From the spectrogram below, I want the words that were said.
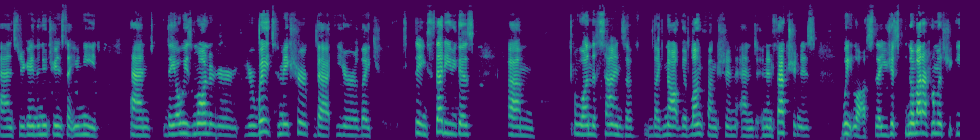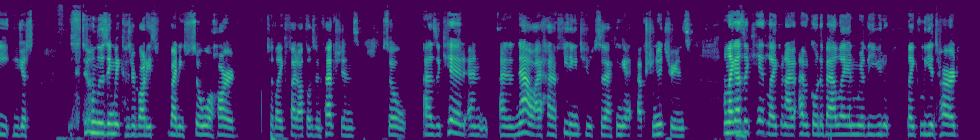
and so you're getting the nutrients that you need. And they always monitor your weight to make sure that you're like staying steady because um one of the signs of like not good lung function and an infection is weight loss that you just no matter how much you eat you just still losing weight because your body's fighting so hard to like fight off those infections so as a kid and and now i had a feeding tube so that i can get extra nutrients And like as a kid, like when I, I would go to ballet and wear the like leotard,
